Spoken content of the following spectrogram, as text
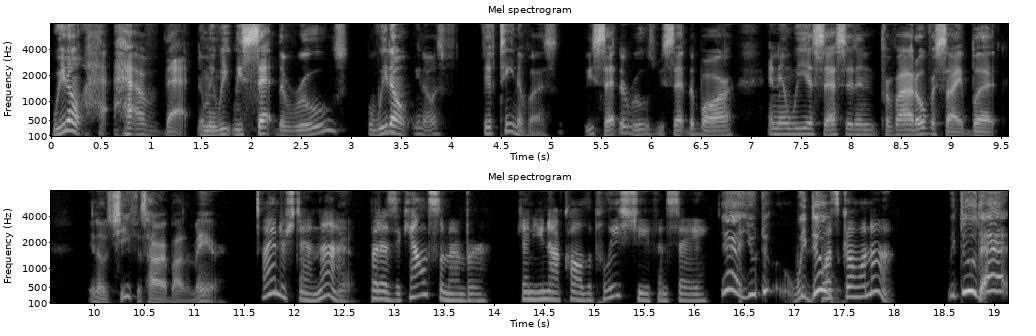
we don't ha- have that. I mean, we we set the rules, but we don't. You know, it's fifteen of us. We set the rules, we set the bar, and then we assess it and provide oversight. But you know, the chief is hired by the mayor. I understand that, yeah. but as a council member, can you not call the police chief and say, "Yeah, you do. We do. What's going on?" We do that.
